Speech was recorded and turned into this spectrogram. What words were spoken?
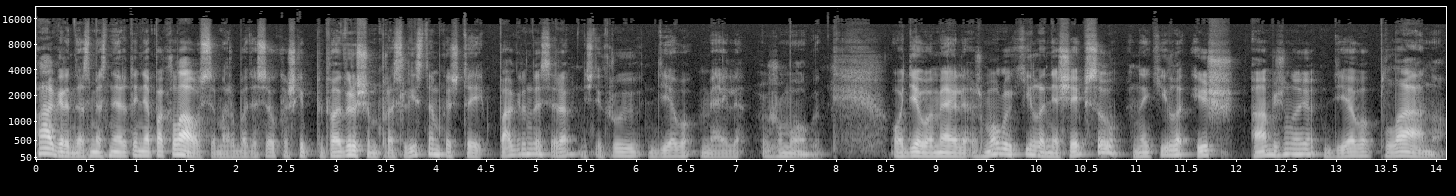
pagrindas mes neretai nepaklausim arba tiesiog kažkaip paviršim praslystam, kad štai pagrindas yra iš tikrųjų Dievo meilė žmogui. O Dievo meilė žmogui kyla ne šiaip savo, jinai kyla iš amžinojo Dievo plano.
